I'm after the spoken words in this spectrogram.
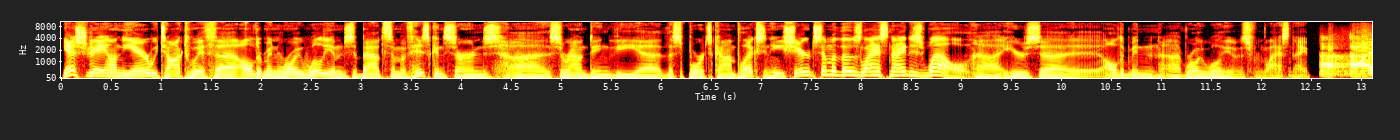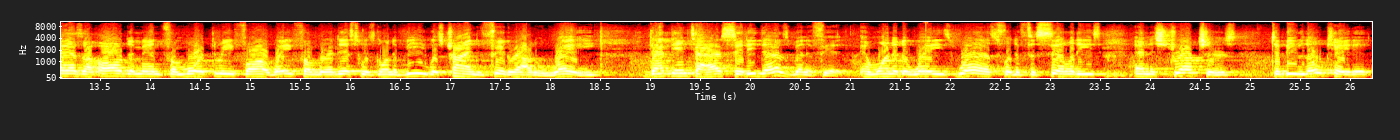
Yesterday on the air, we talked with uh, Alderman Roy Williams about some of his concerns uh, surrounding the uh, the sports complex, and he shared some of those last night as well. Uh, here's uh, Alderman uh, Roy Williams from last night. I, I, as an alderman from Ward 3, far away from where this was going to be, was trying to figure out a way that the entire city does benefit. And one of the ways was for the facilities and the structures to be located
